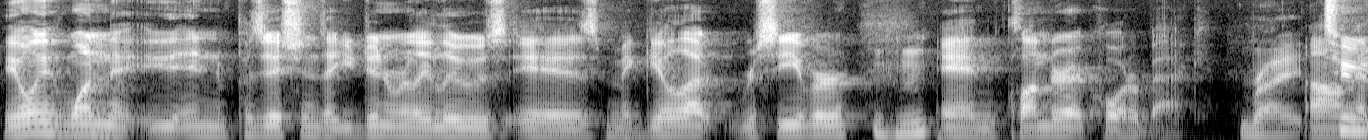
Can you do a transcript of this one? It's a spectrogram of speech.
The only one that, in positions that you didn't really lose is McGill at receiver and Clunder at quarterback. Right. Um, two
